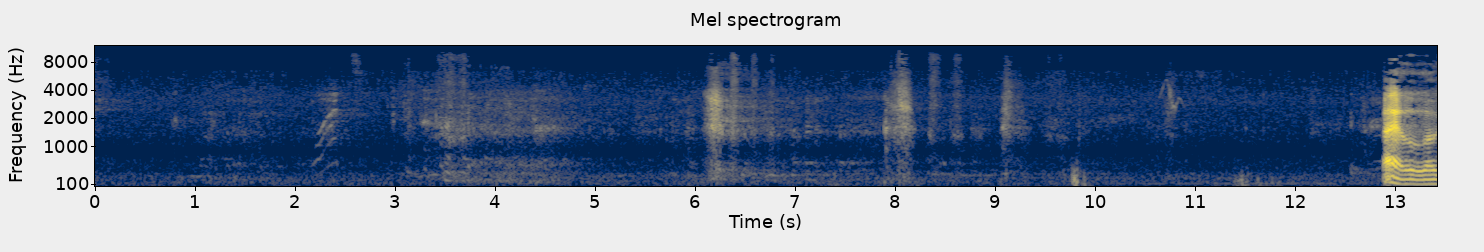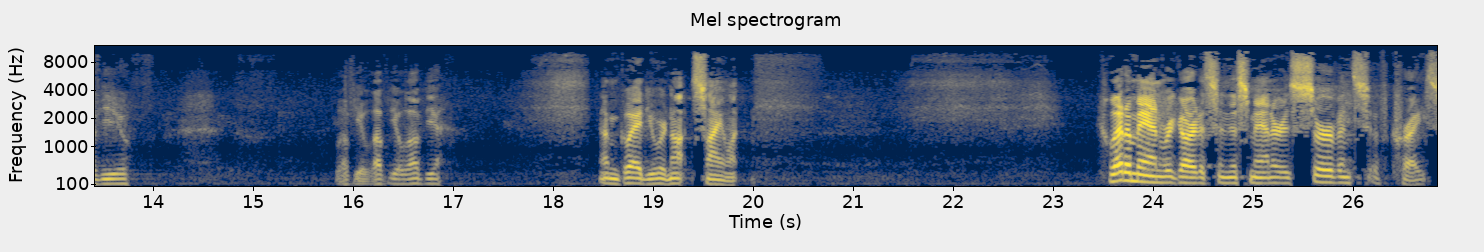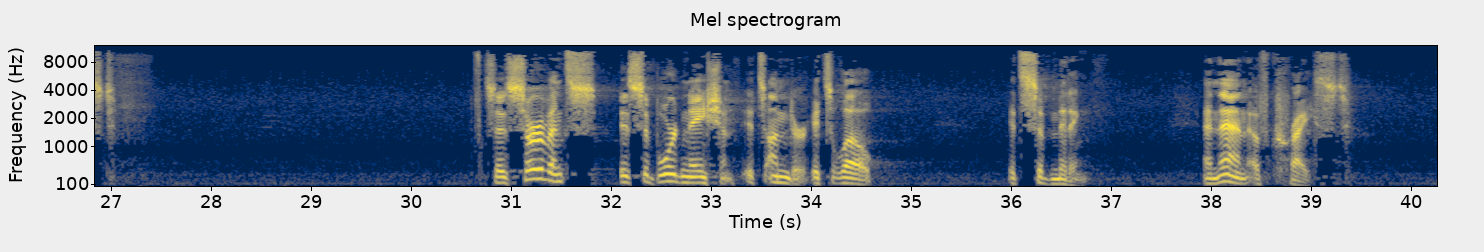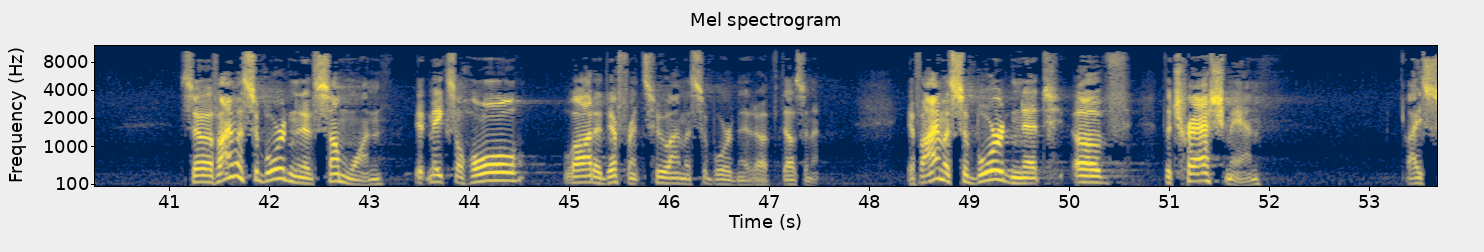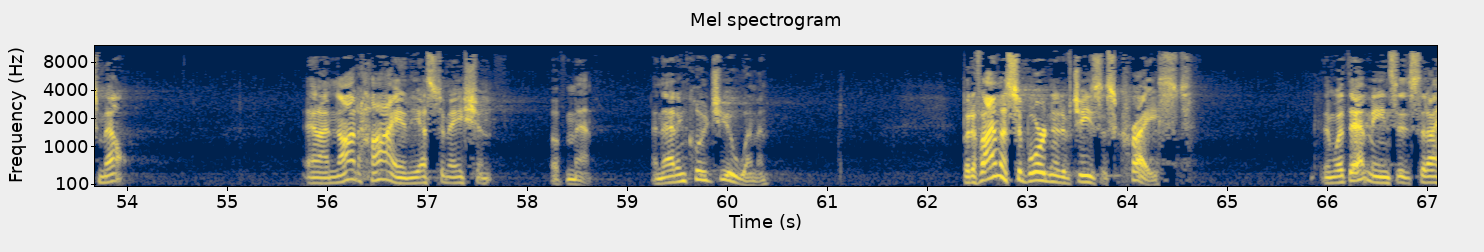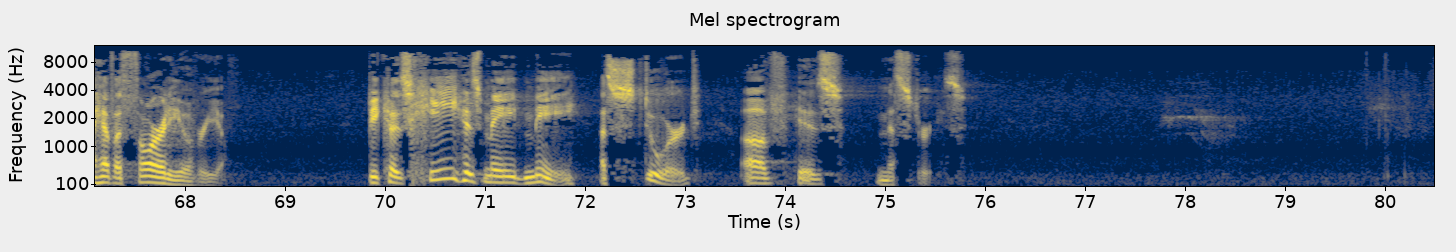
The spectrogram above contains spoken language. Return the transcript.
I love you. Love you, love you, love you. I'm glad you were not silent. Let a man regard us in this manner as servants of Christ. So, servants is subordination, it's under, it's low, it's submitting. And then of Christ. So if I'm a subordinate of someone, it makes a whole lot of difference who I'm a subordinate of, doesn't it? If I'm a subordinate of the trash man, I smell. And I'm not high in the estimation of men. And that includes you, women. But if I'm a subordinate of Jesus Christ, then what that means is that I have authority over you because he has made me a steward of his mysteries.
